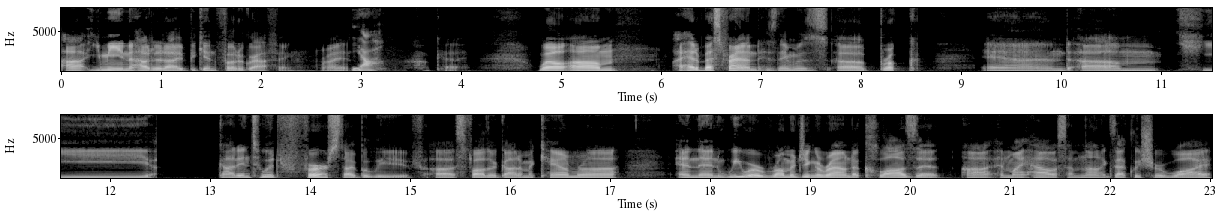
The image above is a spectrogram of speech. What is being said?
Uh, you mean how did I begin photographing? Right. Yeah. Okay. Well, um, I had a best friend. His name was uh, Brooke, and um, he got into it first, I believe. Uh, his father got him a camera, and then we were rummaging around a closet uh, in my house. I'm not exactly sure why.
